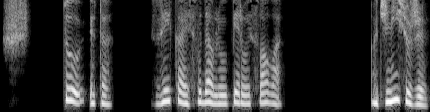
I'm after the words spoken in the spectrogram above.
Что это? Заикаясь, выдавливаю первые слова. Очнись уже!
